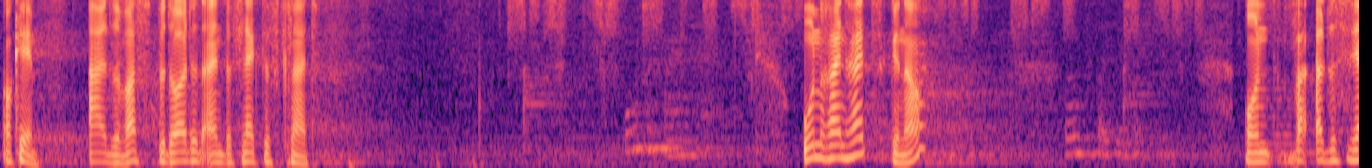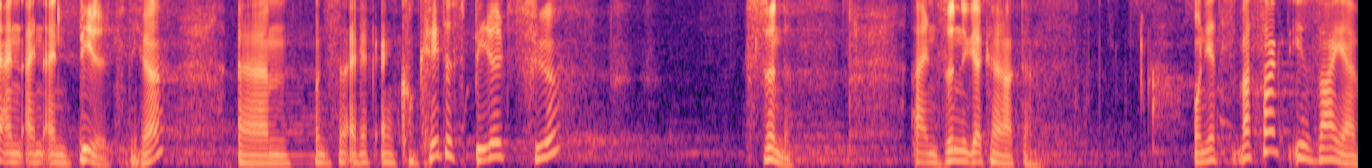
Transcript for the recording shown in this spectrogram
Okay, also was bedeutet ein beflecktes Kleid? Unreinheit, genau. Und also es ist ja ein, ein, ein Bild, nicht wahr? Ähm, und es ist ein, ein konkretes Bild für Sünde ein sündiger Charakter. Und jetzt, was sagt Jesaja?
